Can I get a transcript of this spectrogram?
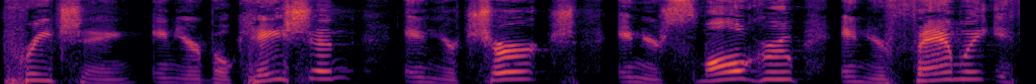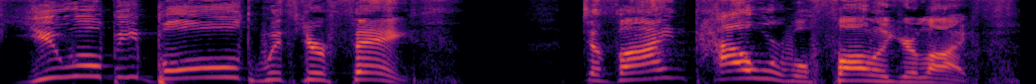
preaching in your vocation, in your church, in your small group, in your family. If you will be bold with your faith, divine power will follow your life.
